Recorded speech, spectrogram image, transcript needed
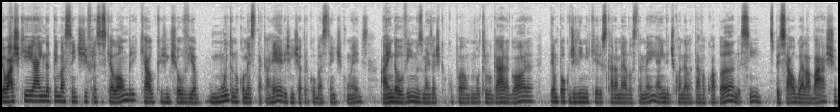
eu acho que ainda tem bastante de Francisco Elombre, que é algo que a gente ouvia muito no começo da carreira, e a gente já trocou bastante com eles. Ainda ouvimos, mas acho que ocupa um outro lugar agora. Tem um pouco de Lineker e os Caramelos também, ainda de quando ela tava com a banda, assim, especial Goela Abaixo.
